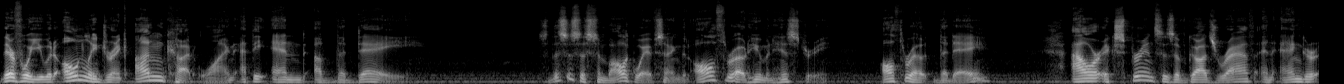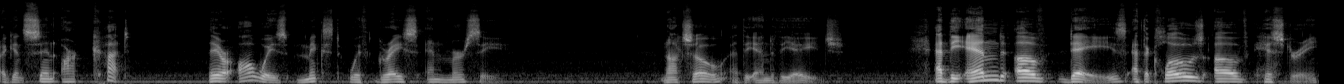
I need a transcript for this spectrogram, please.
Therefore, you would only drink uncut wine at the end of the day. So, this is a symbolic way of saying that all throughout human history, all throughout the day, our experiences of God's wrath and anger against sin are cut. They are always mixed with grace and mercy. Not so at the end of the age. At the end of days, at the close of history,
